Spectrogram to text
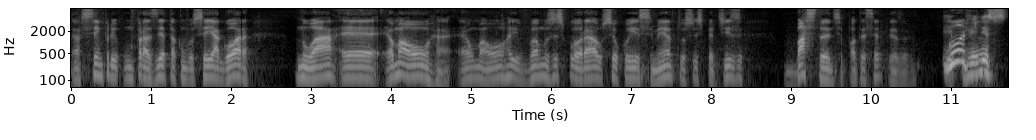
é sempre um prazer estar com você e agora no ar é, é uma honra, é uma honra e vamos explorar o seu conhecimento, a sua expertise bastante, você pode ter certeza. Vinícius,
